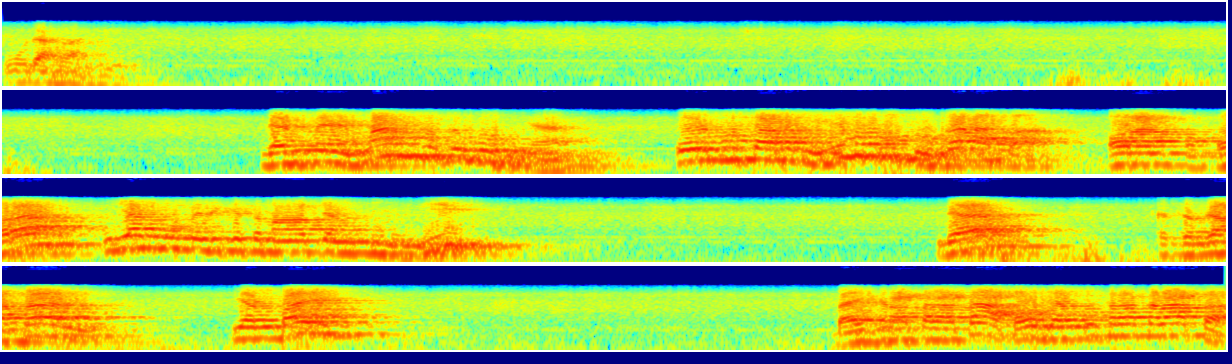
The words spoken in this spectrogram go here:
mudah lagi. Dan memang sesungguhnya ilmu syar'i ini membutuhkan apa? Orang-orang yang memiliki semangat yang tinggi dan kecerdasan yang baik. Baik rata-rata atau di atas rata-rata.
